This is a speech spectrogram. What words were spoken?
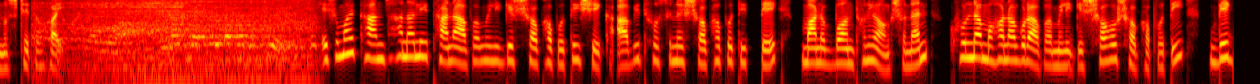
অনুষ্ঠিত হয়। এ সময় খানজাহান আলী থানা আওয়ামী লীগের সভাপতি শেখ আবিদ হোসেনের সভাপতিত্বে মানববন্ধনে অংশ নেন খুলনা মহানগর আওয়ামী লীগের সহ সভাপতি বেগ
